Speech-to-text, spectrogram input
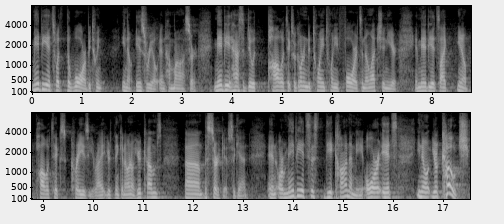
maybe it's with the war between you know, Israel and Hamas, or maybe it has to do with politics. We're going into 2024, it's an election year, and maybe it's like, you know, politics crazy, right? You're thinking, oh no, here comes um, the circus again. And, or maybe it's just the economy, or it's, you know, your coach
